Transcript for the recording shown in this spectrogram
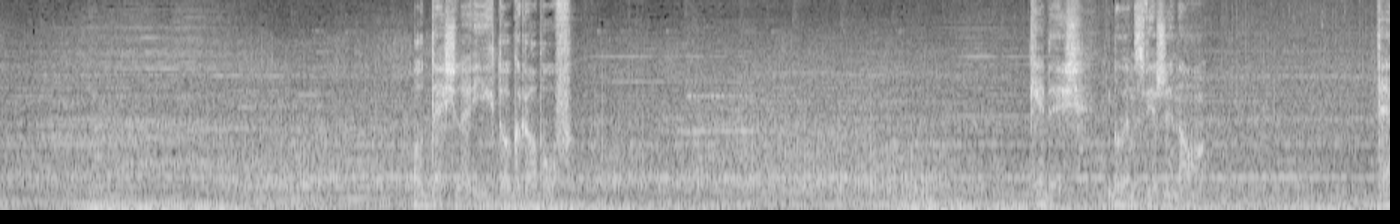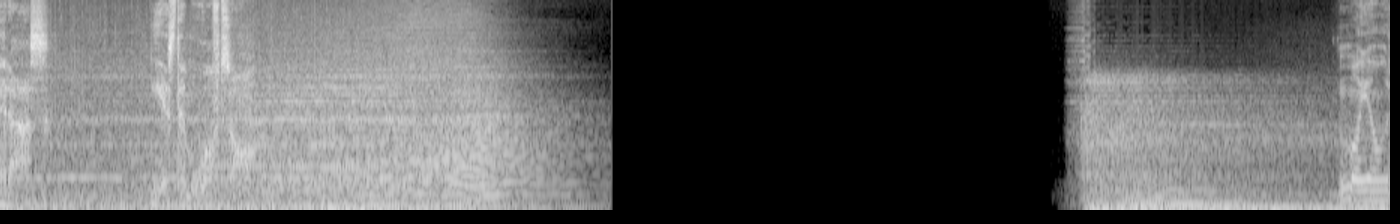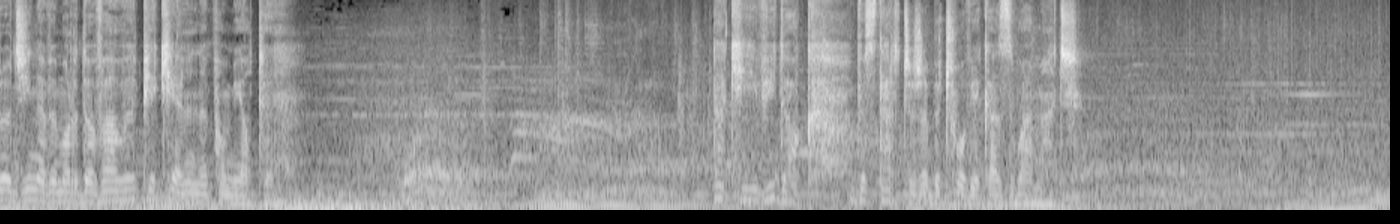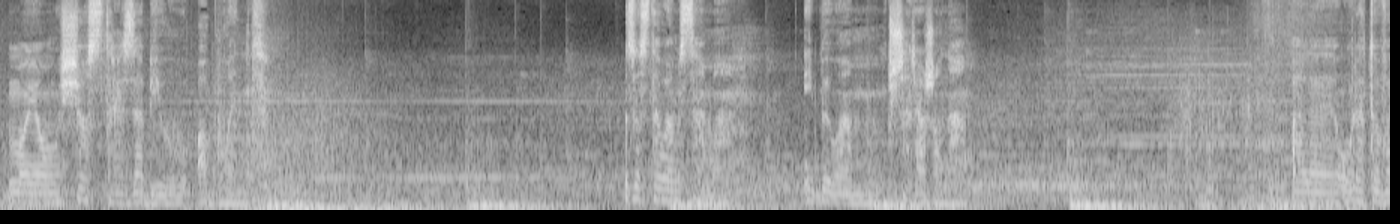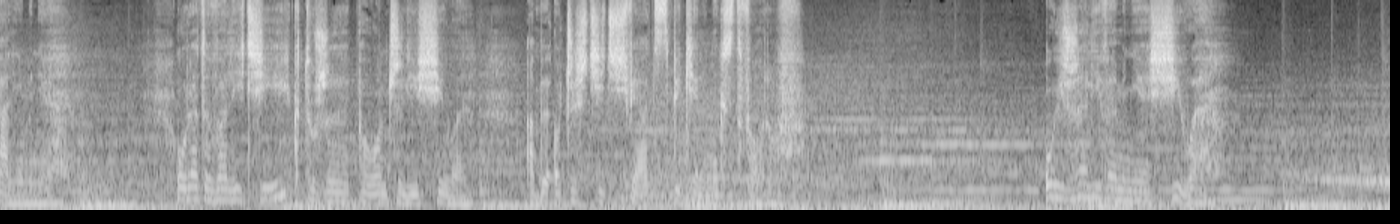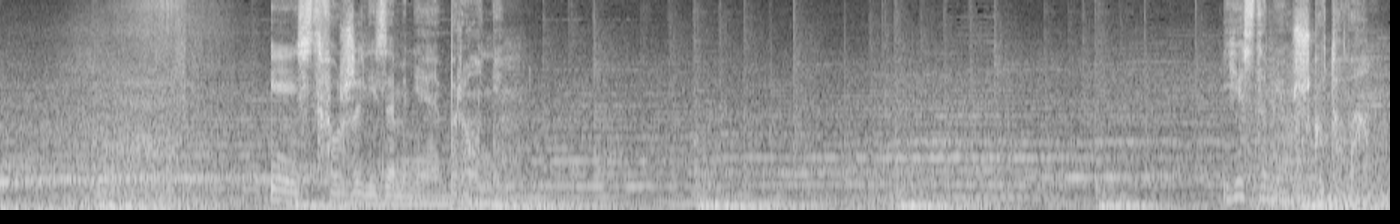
Odeślę ich do grobów. Kiedyś byłem zwierzyną. Teraz jestem łowcą. Moją rodzinę wymordowały piekielne pomioty. Taki widok wystarczy, żeby człowieka złamać. Moją siostrę zabił obłęd. Zostałam sama i byłam przerażona. Ale uratowali mnie. Uratowali ci, którzy połączyli siły, aby oczyścić świat z piekielnych stworów. Ujrzeli we mnie siłę. I stworzyli ze mnie broń. Jestem już gotowa.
